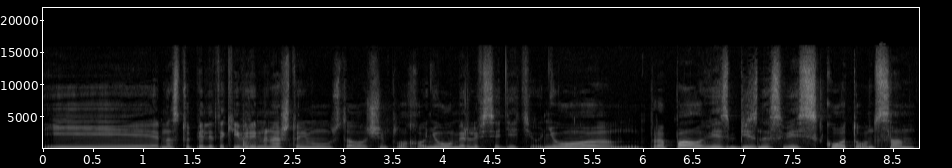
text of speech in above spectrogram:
И наступили такие времена, что ему стало очень плохо. У него умерли все дети, у него пропал весь бизнес, весь скот, он сам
